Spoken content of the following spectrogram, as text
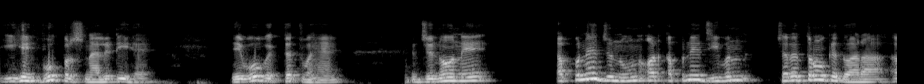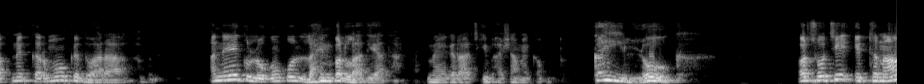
ये वो पर्सनालिटी है ये वो व्यक्तित्व हैं जिन्होंने अपने जुनून और अपने जीवन चरित्रों के द्वारा, अपने कर्मों के द्वारा अनेक लोगों को लाइन पर ला दिया था। मैं अगर आज की भाषा में कहूँ तो कई लोग। और सोचिए, इतना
